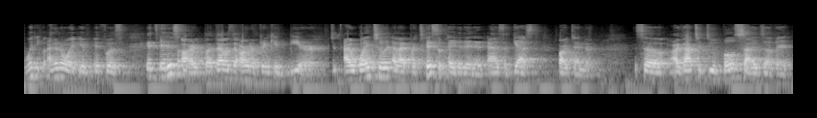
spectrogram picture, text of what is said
What do you, I don't know if, if it was, it, it is art, but that was the art of drinking beer. I went to it and I participated in it as a guest bartender. So I got to do both sides of it.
